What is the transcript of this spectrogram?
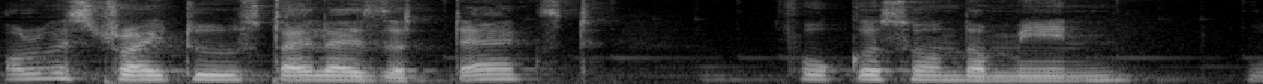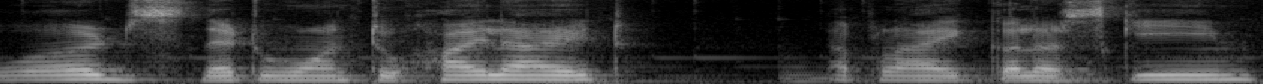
Always try to stylize the text focus on the main words that we want to highlight apply color scheme.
